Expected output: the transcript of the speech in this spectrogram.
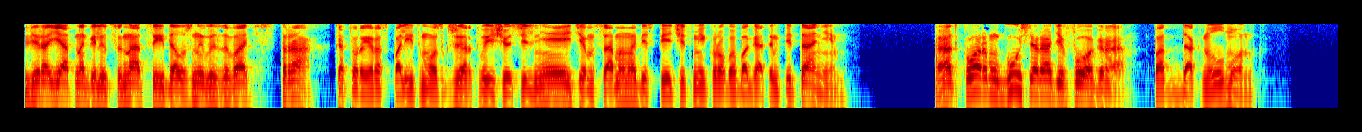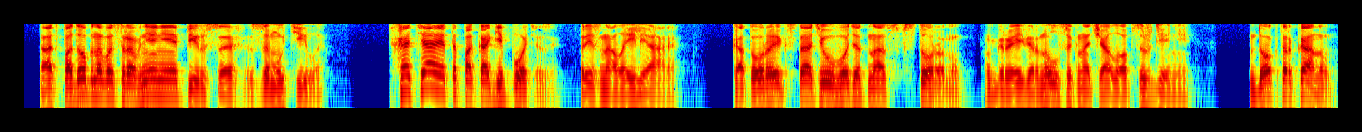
«Вероятно, галлюцинации должны вызывать страх который распалит мозг жертвы еще сильнее и тем самым обеспечит микробобогатым питанием. «Откорм гуся ради фуагра», — поддакнул Монг. От подобного сравнения Пирса замутило. «Хотя это пока гипотезы», — признала Илиара. «Которые, кстати, уводят нас в сторону». Грей вернулся к началу обсуждения. «Доктор Кану,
